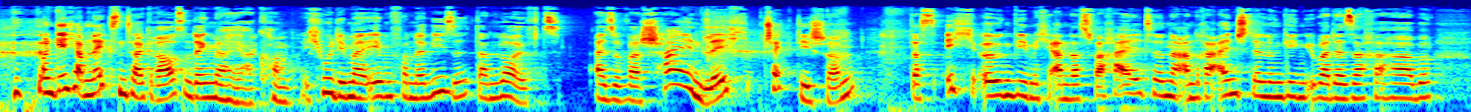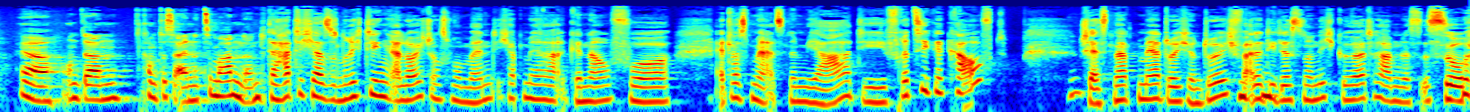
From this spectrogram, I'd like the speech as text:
und gehe ich am nächsten Tag raus und denke mir, ja komm, ich hole die mal eben von der Wiese, dann läuft's. Also wahrscheinlich checkt die schon, dass ich irgendwie mich anders verhalte, eine andere Einstellung gegenüber der Sache habe. Ja, und dann kommt das eine zum anderen. Da hatte ich ja so einen richtigen Erleuchtungsmoment. Ich habe mir genau vor etwas mehr als einem Jahr die Fritzi gekauft. Chestnut mehr durch und durch. Für alle, die das noch nicht gehört haben, das ist so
